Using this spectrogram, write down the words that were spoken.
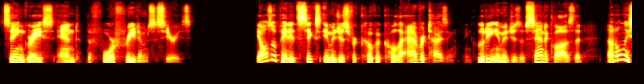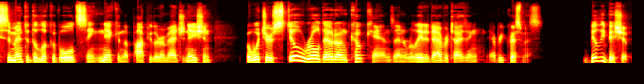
Saying Grace, and the Four Freedoms series. He also painted six images for Coca Cola advertising, including images of Santa Claus that not only cemented the look of old St. Nick in the popular imagination, but which are still rolled out on Coke cans and related advertising every Christmas. Billy Bishop,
